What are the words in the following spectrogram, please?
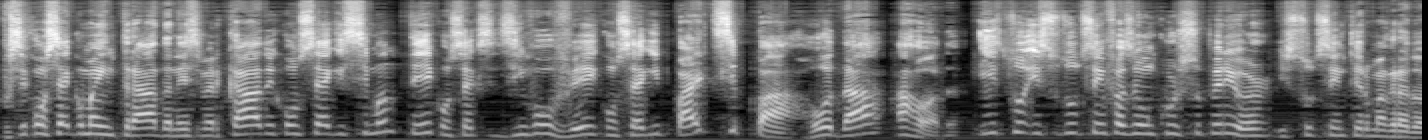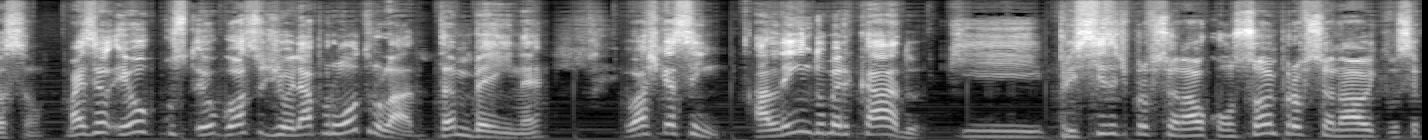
você consegue uma entrada nesse mercado e consegue se manter, consegue se desenvolver consegue participar, rodar a roda. Isso, isso tudo sem fazer um curso superior, isso tudo sem ter uma graduação. Mas eu, eu, eu gosto de olhar por um outro lado também, né? Eu acho que assim, além do mercado que precisa de profissional, consome profissional e que você,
